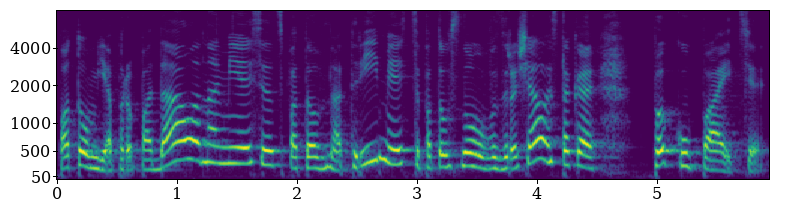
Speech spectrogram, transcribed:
потом я пропадала на месяц, потом на три месяца, потом снова возвращалась такая, покупайте.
